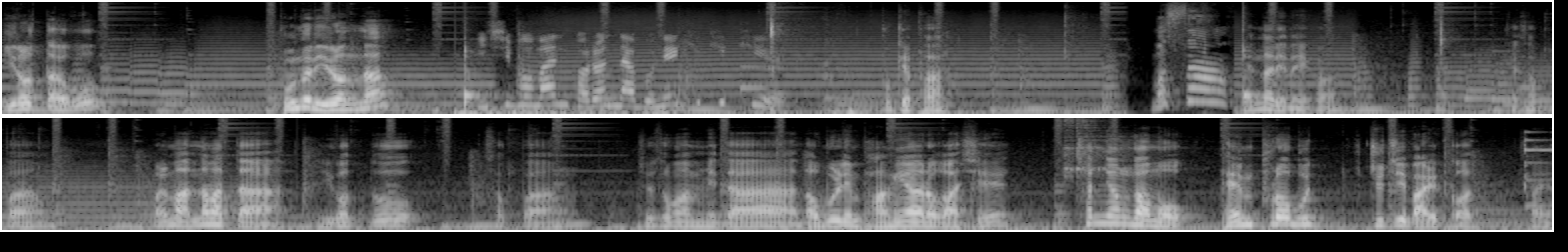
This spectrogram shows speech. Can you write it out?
잃었다고? 돈을 잃었나? 25만 걸었나 보네 키키키을. 부캐파. 맞싸. 옛날이네 이거. 오케이 석방. 얼마 안 남았다. 이것도 석방. 죄송합니다. 너블린 방해하러 가실 천년 감옥 뱀 풀어주지 말 것. 사형.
